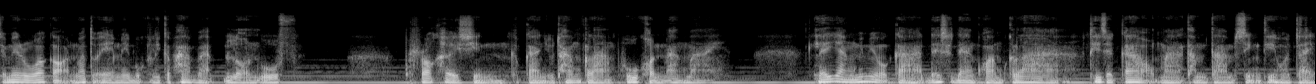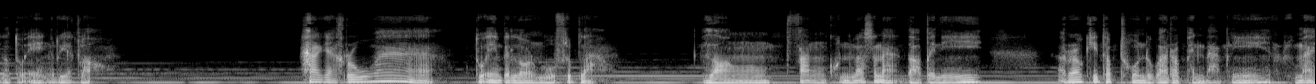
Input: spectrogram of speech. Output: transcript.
จะไม่รู้ว่าก่อนว่าตัวเองมีบุคลิกภาพแบบโลนวูฟเพราะเคยชินกับการอยู่ท่ามกลางผู้คนมากมาย และยังไม่มีโอกาสได้แสดงความกล้าที่จะก้าวออกมาทำตามสิ่งที่หัวใจของตัวเองเรียกร้อง หากอยากรู้ว่าตัวเองเป็นโลนวูฟหรือเปล่า ลองฟังคุณลักษณะต่อไปนี้ เราคิดทบทวนดูว่าเราเป็นแบบนี้หรือไม่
